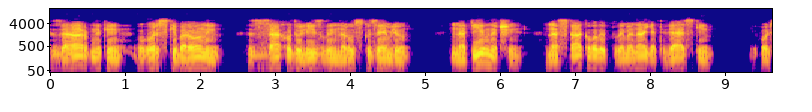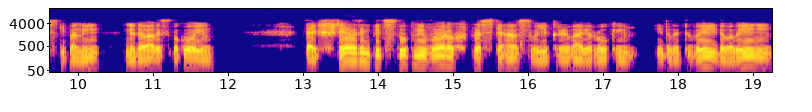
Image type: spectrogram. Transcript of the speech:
Загарбники, угорські барони з заходу лізли на руську землю, на півночі наскакували племена ятвязькі, і польські пани не давали спокою. Та й ще один підступний ворог простягав свої криваві руки і до Литви, і до Волині,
